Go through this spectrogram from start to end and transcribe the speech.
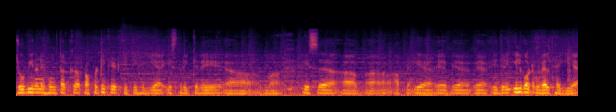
ਜੋ ਵੀ ਇਹਨਾਂ ਨੇ ਹੁਣ ਤੱਕ ਪ੍ਰਾਪਰਟੀ ਕ੍ਰੀਏਟ ਕੀਤੀ ਹੈਗੀ ਹੈ ਇਸ ਤਰੀਕੇ ਦੇ ਇਸ ਆਪਣੇ ਇਹ- ਜਿਹੜੀ ਇਲ ਗੋਟਨ ਵੈਲਥ ਹੈਗੀ ਹੈ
